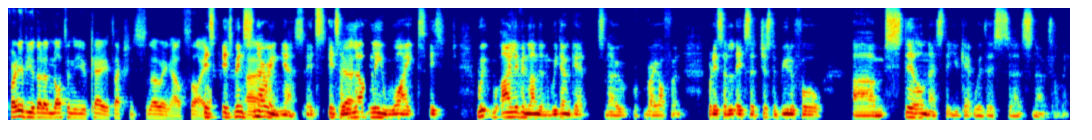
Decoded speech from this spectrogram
for any of you that are not in the UK, it's actually snowing outside. It's it's been uh, snowing. Uh, yes, it's it's a yeah. lovely white. It's we, I live in London. We don't get snow very often, but it's a it's a just a beautiful um, stillness that you get with this uh, snow. It's lovely.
